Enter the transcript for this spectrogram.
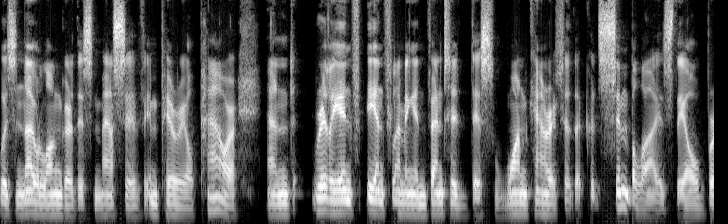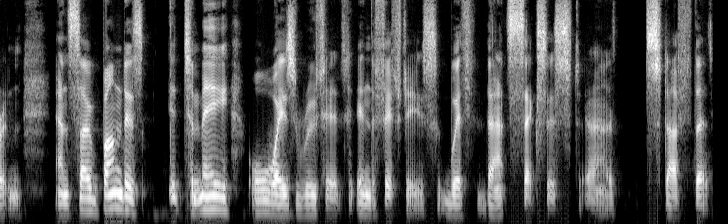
was no longer this massive imperial power. And really, Ian Fleming invented this one character that could symbolize the old Britain. And so Bond is it, to me, always rooted in the 50s with that sexist uh, stuff that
